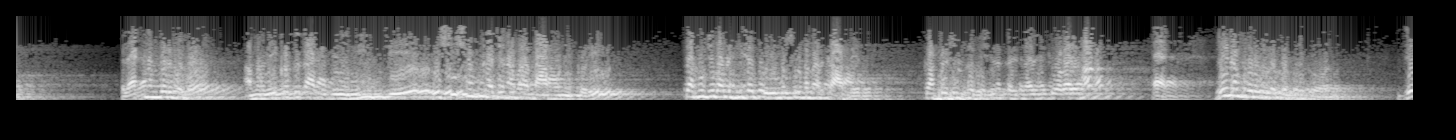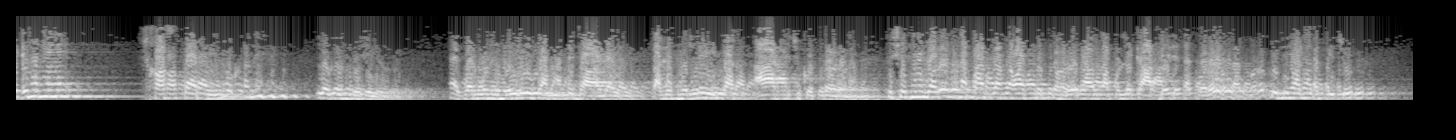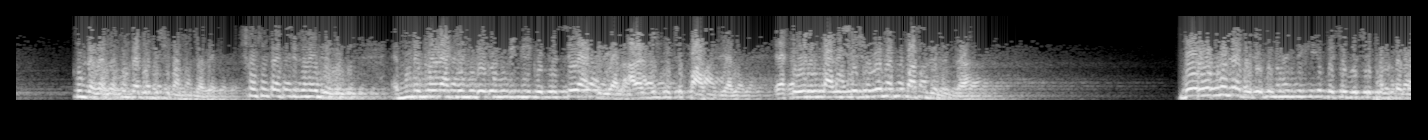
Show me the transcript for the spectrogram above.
তাহলে এক নম্বর হলো, আমরা এই কথাটা আগে জেনে নিই যে বেশি সংখ্যা যেন আমরা না মনে করি, তখন যদি আমরা হিসাব করি মুসলমান আর কাপের কাপের সংখ্যা বেশি না, তাহলে কি ওরাই হক এক। দুই নম্বর হলো যেখানে সস্তা ওখানে লোকজন বেশি হবে। একবার মনে হইলেই জানাতে যাওয়া যায় তাকে বললেই আর কিছু করতে হবে না। তো সেখানে যাবে, না পাঁচ বার নামাজ করতে হবে, না না করলে কাপের এটা করো ওটা করো দুনিয়ার কিছু কোনটা না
